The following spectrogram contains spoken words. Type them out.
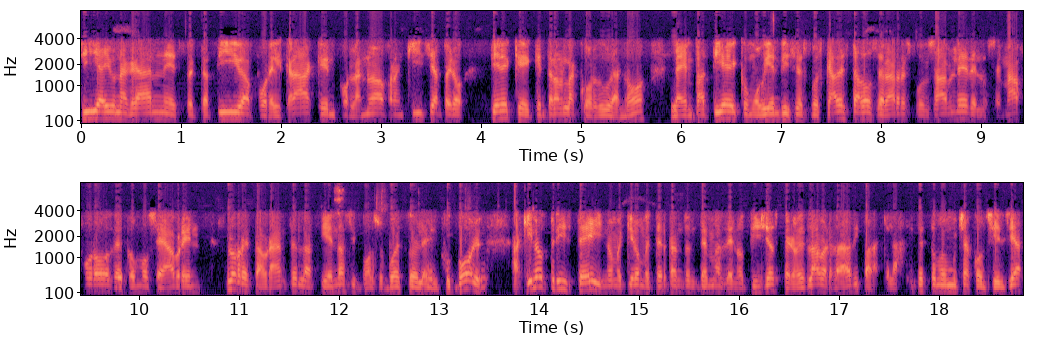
sí hay una gran expectativa por el Kraken, por la nueva franquicia, pero tiene que, que, entrar la cordura, ¿no? La empatía y como bien dices, pues cada estado será responsable de los semáforos, de cómo se abren los restaurantes, las tiendas y por supuesto el, el, fútbol. Aquí lo triste, y no me quiero meter tanto en temas de noticias, pero es la verdad y para que la gente tome mucha conciencia,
